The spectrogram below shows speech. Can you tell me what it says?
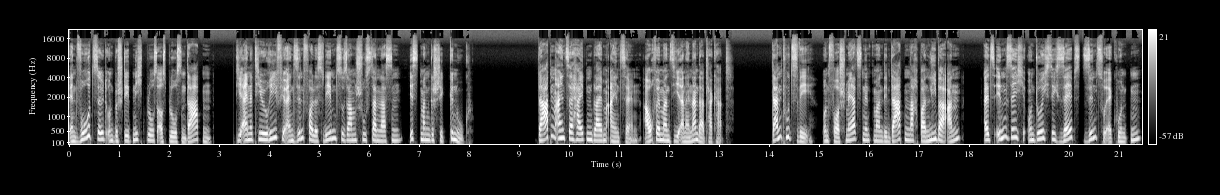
entwurzelt und besteht nicht bloß aus bloßen Daten, die eine Theorie für ein sinnvolles Leben zusammenschustern lassen, ist man geschickt genug. Dateneinzelheiten bleiben einzeln, auch wenn man sie aneinander tackert. Dann tut's weh, und vor Schmerz nimmt man den Datennachbarn lieber an, als in sich und durch sich selbst Sinn zu erkunden,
